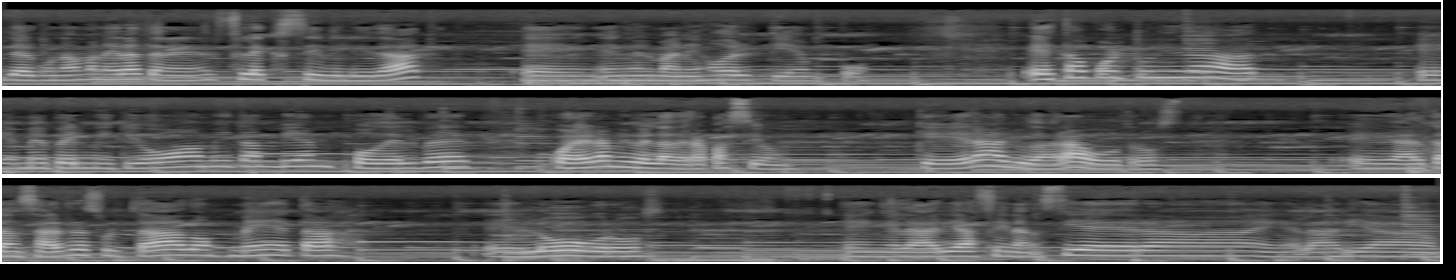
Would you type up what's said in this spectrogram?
de alguna manera tener flexibilidad en, el manejo del tiempo. Esta oportunidad eh, me permitió a mí también poder ver cuál era mi verdadera pasión, que era ayudar a otros, eh, alcanzar resultados, metas, eh, logros en el área financiera, en el área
